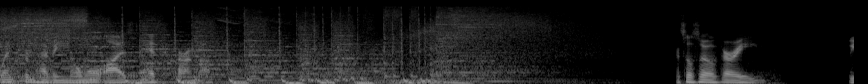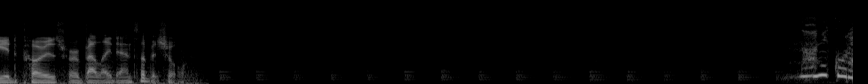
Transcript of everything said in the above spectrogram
went from having normal eyes to head chroma. It's also a very weird pose for a ballet dancer, but sure. これ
